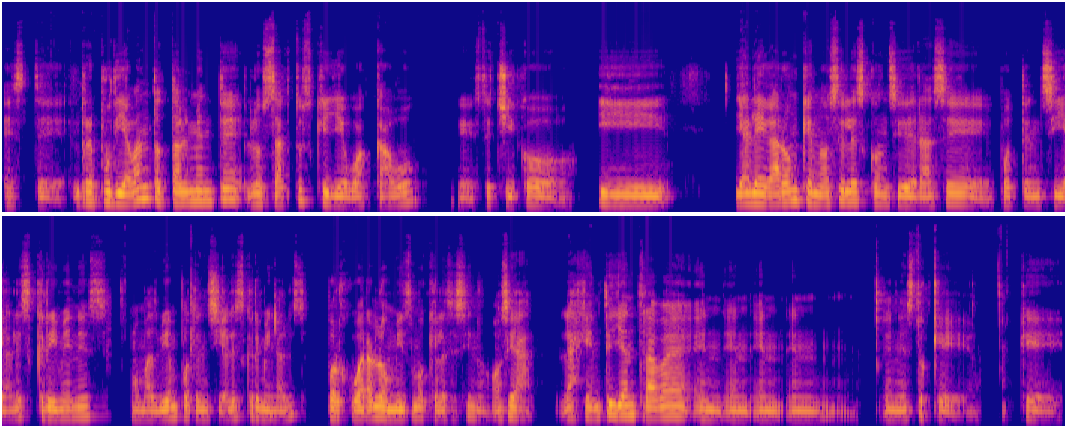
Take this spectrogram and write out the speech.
este, repudiaban totalmente los actos que llevó a cabo este chico y, y alegaron que no se les considerase potenciales crímenes, o más bien potenciales criminales, por jugar a lo mismo que el asesino. O sea, la gente ya entraba en, en, en, en, en esto que, que,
